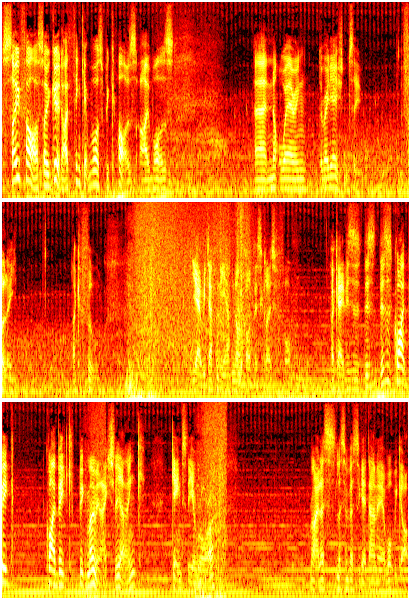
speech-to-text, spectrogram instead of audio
So far, so good. I think it was because I was uh, not wearing the radiation suit fully, like a fool. Yeah, we definitely have not got this close before. Okay, this is this this is quite big, quite a big big moment actually. I think getting to the Aurora. Right, let's let's investigate down here. What we got?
